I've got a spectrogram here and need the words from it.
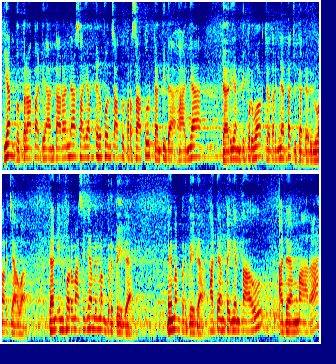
Yang beberapa di antaranya saya telepon satu persatu dan tidak hanya dari yang di Purworejo ternyata juga dari luar Jawa. Dan informasinya memang berbeda. Memang berbeda. Ada yang pengen tahu ada yang marah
